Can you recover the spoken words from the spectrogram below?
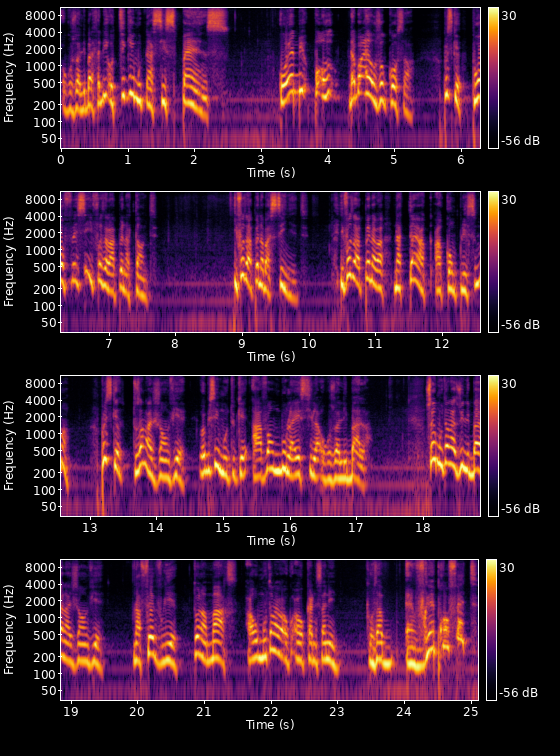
okozwa libala c'est-à-dire otiki mutu na suspense oyebi d'abord un ozokosa puisque prophétie il faut ezala pe na tente il faut ezala pe na ba signe il faut ozala mpe na, na temps ya accomplissement puisque toza na janvier oyebisi mutu ke avant mbula esila okozwa libala soki mutu wana azwi libala na janvier na février to na mars mutu wana akokanisa nini oza un vrai prophète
